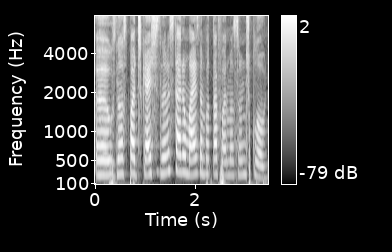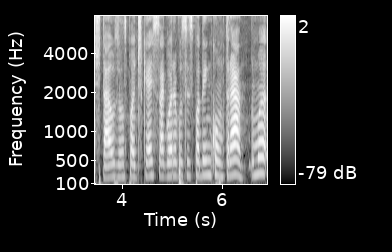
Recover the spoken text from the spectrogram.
uh, os nossos podcasts não estarão mais na plataforma SoundCloud, tá? Os nossos podcasts agora vocês podem encontrar, uma,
